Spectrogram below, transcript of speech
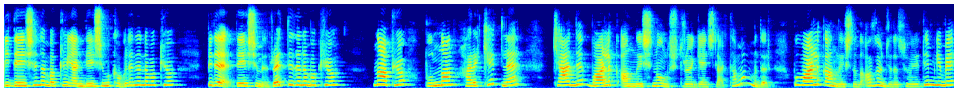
Bir değişene bakıyor. Yani değişimi kabul edene bakıyor. Bir de değişimi reddedene bakıyor. Ne yapıyor? Bundan hareketle kendi varlık anlayışını oluşturuyor gençler. Tamam mıdır? Bu varlık anlayışında da az önce de söylediğim gibi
